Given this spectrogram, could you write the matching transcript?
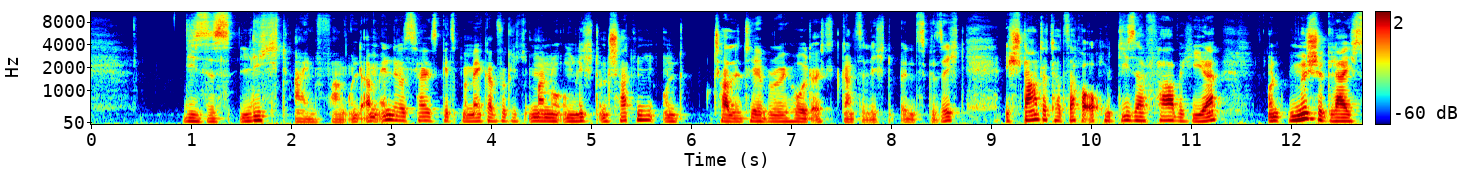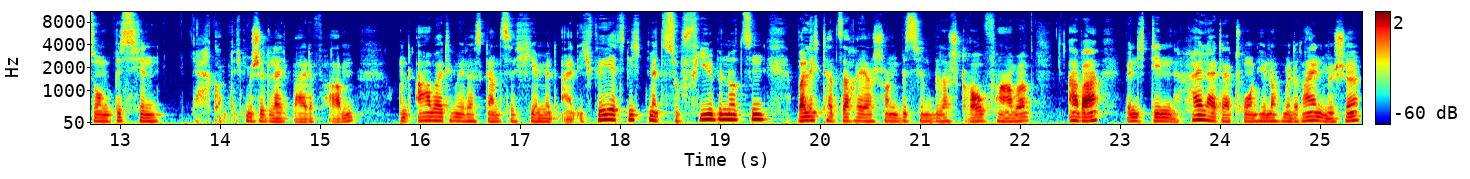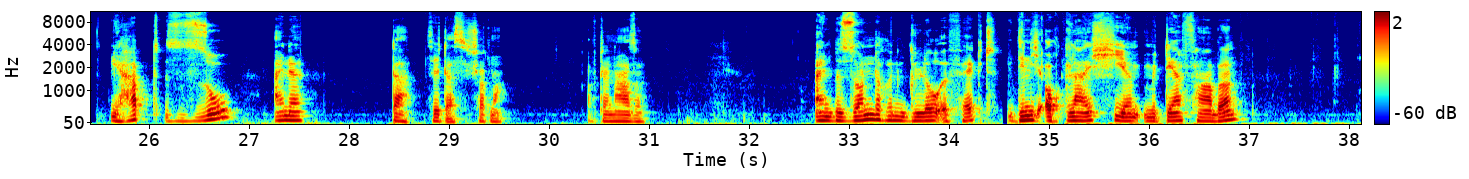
dieses Licht einfangen. Und am Ende des Tages geht es beim Make-up wirklich immer nur um Licht und Schatten und Charlotte Tilbury holt euch das ganze Licht ins Gesicht. Ich starte tatsächlich auch mit dieser Farbe hier und mische gleich so ein bisschen, ja kommt, ich mische gleich beide Farben und arbeite mir das Ganze hier mit ein. Ich will jetzt nicht mehr zu viel benutzen, weil ich tatsächlich ja schon ein bisschen Blush drauf habe. Aber wenn ich den Highlighter-Ton hier noch mit reinmische, ihr habt so eine... Da, seht das, schaut mal. Auf der Nase. Einen besonderen Glow-Effekt, den ich auch gleich hier mit der Farbe...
